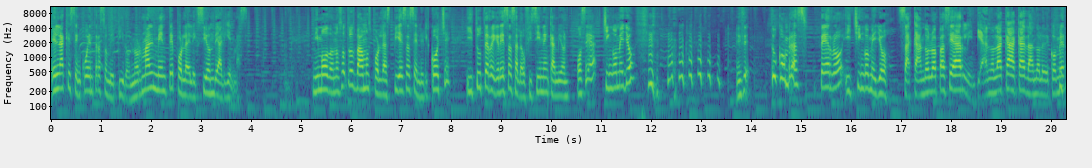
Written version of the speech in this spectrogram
en la que se encuentra sometido, normalmente por la elección de alguien más. Ni modo, nosotros vamos por las piezas en el coche y tú te regresas a la oficina en camión. O sea, chingome yo. Dice, tú compras perro y chingome yo, sacándolo a pasear, limpiando la caca, dándole de comer.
